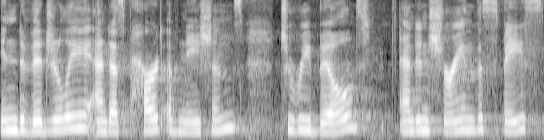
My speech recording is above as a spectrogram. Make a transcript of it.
individually and as part of nations to rebuild and ensuring the space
